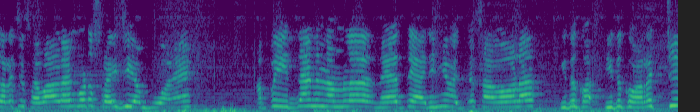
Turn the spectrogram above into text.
കുറച്ച് സവാളയും കൂടെ ഫ്രൈ ചെയ്യാൻ പോവാണേ. അപ്പൊ ഇതാണ് നമ്മൾ നേരത്തെ അരിഞ്ഞു വെച്ച സവാള. ഇത് ഇത് കുറച്ച്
